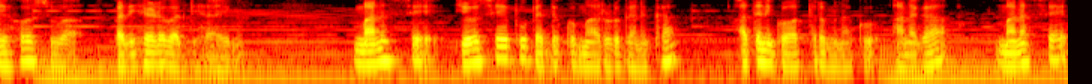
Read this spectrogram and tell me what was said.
యహోసువ పదిహేడవ అధ్యాయము. మనస్సే యోసేపు పెద్ద కుమారుడు గనుక అతని గోత్రమునకు అనగా మనస్సే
